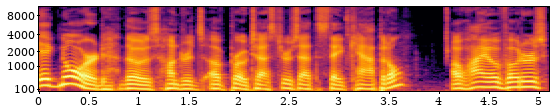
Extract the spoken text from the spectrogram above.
ignored those hundreds of protesters at the state capitol. Ohio voters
